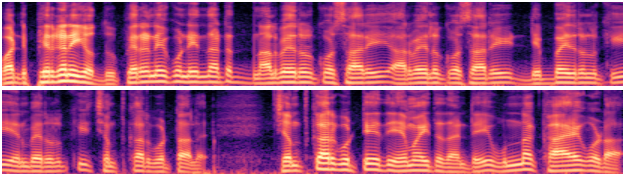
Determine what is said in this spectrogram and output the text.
వాటిని పెరగనియొద్దు. పెరగనీయకుండా ఏంటంటే నలభై రోజులకు ఒకసారి అరవై రోజులకు ఒకసారి డెబ్బై రోజులకి ఎనభై రోజులకి చెంతకారు కొట్టాలి. చెంతకారు కొట్టేది ఏమవుతుందంటే ఉన్న కాయ కూడా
